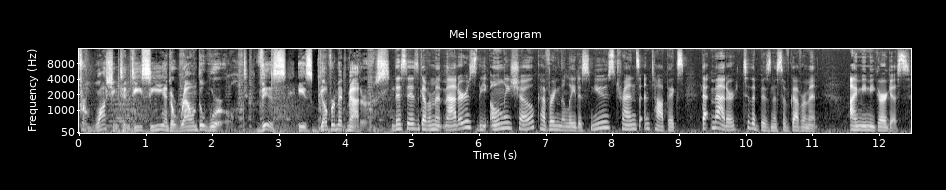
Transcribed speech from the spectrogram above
From Washington, D.C. and around the world, this is Government Matters. This is Government Matters, the only show covering the latest news, trends, and topics that matter to the business of government. I'm Mimi Geerges.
